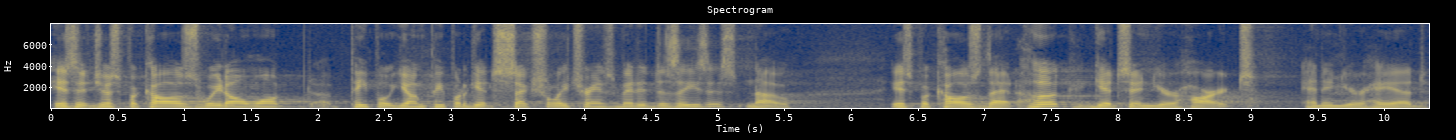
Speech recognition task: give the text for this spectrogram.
Is it just because we don't want uh, people, young people, to get sexually transmitted diseases? No. It's because that hook gets in your heart and in your head,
